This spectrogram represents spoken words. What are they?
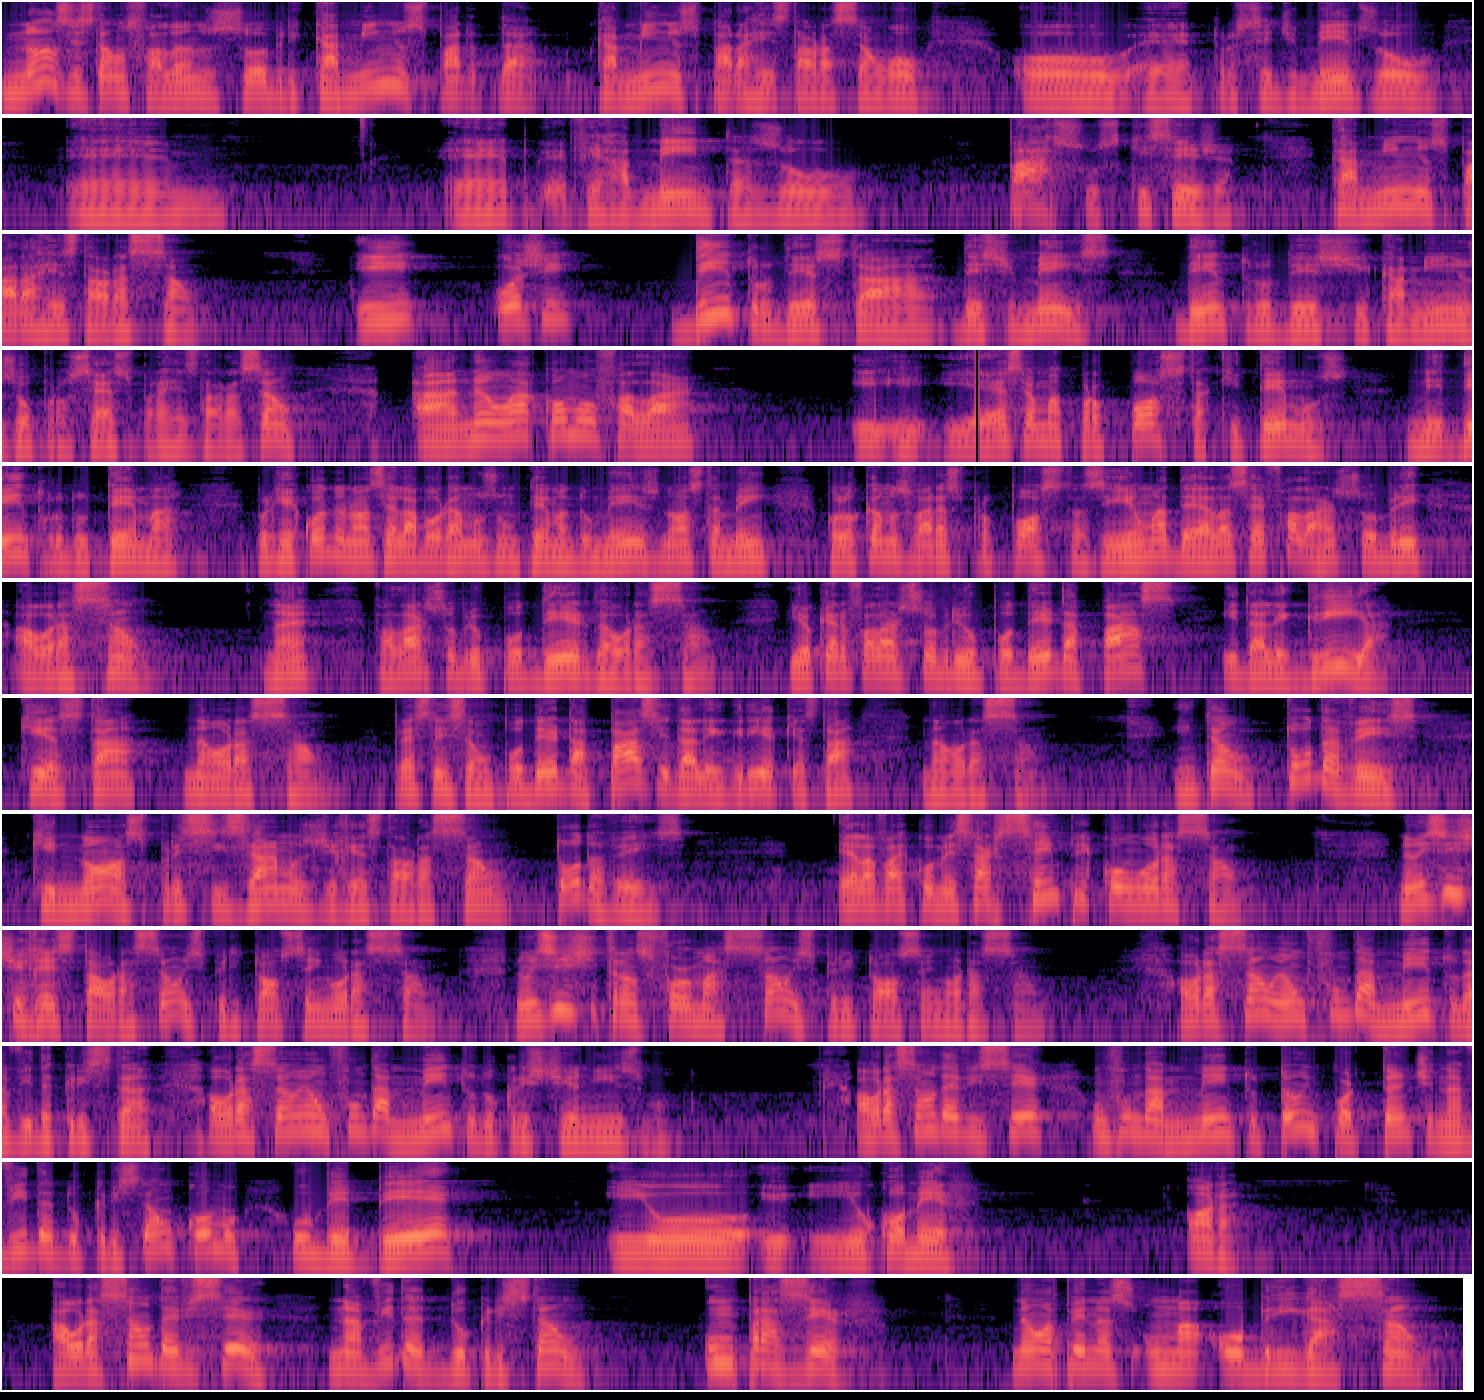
Nós estamos falando sobre caminhos para, da, caminhos para a restauração, ou, ou é, procedimentos, ou é, é, ferramentas, ou passos, que seja, caminhos para a restauração. E hoje, dentro desta, deste mês, dentro deste caminhos ou processo para a restauração, ah, não há como falar, e, e, e essa é uma proposta que temos dentro do tema, porque quando nós elaboramos um tema do mês, nós também colocamos várias propostas, e uma delas é falar sobre a oração, né? falar sobre o poder da oração. E eu quero falar sobre o poder da paz e da alegria que está na oração. Presta atenção, o poder da paz e da alegria que está na oração. Então, toda vez que nós precisarmos de restauração, toda vez, ela vai começar sempre com oração. Não existe restauração espiritual sem oração. Não existe transformação espiritual sem oração. A oração é um fundamento da vida cristã. A oração é um fundamento do cristianismo. A oração deve ser um fundamento tão importante na vida do cristão como o beber e o, e, e o comer. Ora, a oração deve ser, na vida do cristão, um prazer, não apenas uma obrigação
